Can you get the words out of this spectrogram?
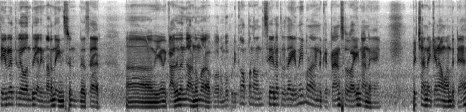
சேலத்தில் வந்து எனக்கு நடந்த இன்சிடென்ட் சார் எனக்கு அதுலேருந்து ஹனுமார் அப்போ ரொம்ப பிடிக்கும். அப்போ நான் வந்து சேலத்தில் தான் இருந்தேன். இப்போ நான் எனக்கு ட்ரான்ஸ்ஃபர் ஆகி நான் இப்போ சென்னைக்கே நான் வந்துட்டேன்.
